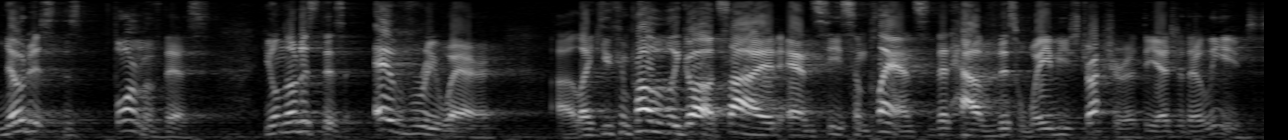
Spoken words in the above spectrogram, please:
notice the form of this. You'll notice this everywhere. Uh, like you can probably go outside and see some plants that have this wavy structure at the edge of their leaves.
